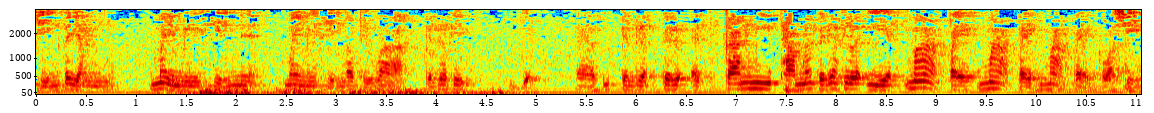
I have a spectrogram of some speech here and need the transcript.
ศีลก็ยังไม่มีศีลเนี่ย ไม่มีศีลเราถือว่าเป็นเรื่องที่ เป็นเรื่องเป็นการมีธรรมนั้นเป็นเรื่องที่ละเอียดมากไปมากไปมากไปกว่าศีล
